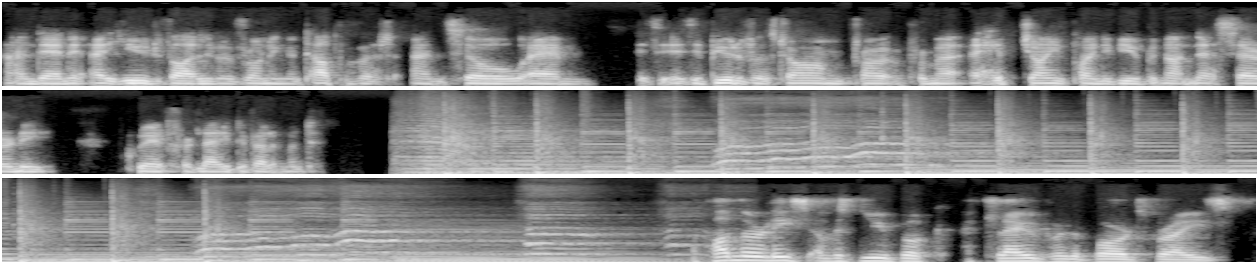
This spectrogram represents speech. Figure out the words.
and then a huge volume of running on top of it. And so um, it's, it's, a beautiful storm from, from a, a hip joint point of view, but not necessarily great for leg development. Upon the release of his new book, A Cloud Where the Birds Rise,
